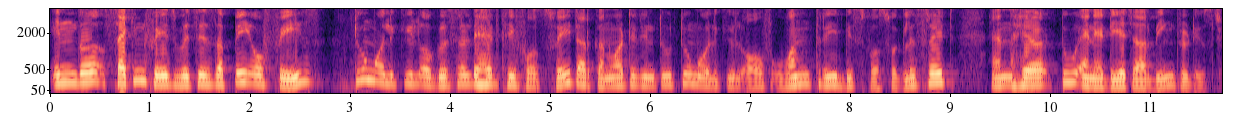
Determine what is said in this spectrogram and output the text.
in the second phase which is the payoff phase, two molecule of glyceraldehyde 3-phosphate are converted into two molecule of 1,3-bisphosphoglycerate and here two NADH are being produced.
